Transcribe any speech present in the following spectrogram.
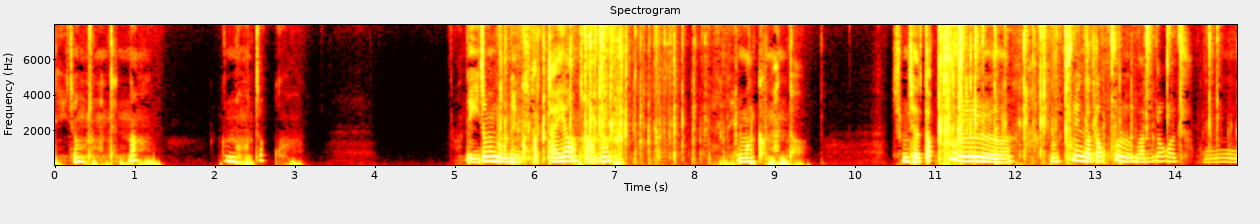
이 정도면 됐나? 이건 너무 작고. 네, 이 정도면 된 것 같아요 저는. 이만큼만 더. 지금 제가 떡풀을 물풀인가 떡풀을 만져가지고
